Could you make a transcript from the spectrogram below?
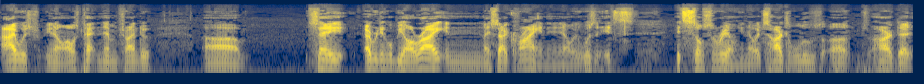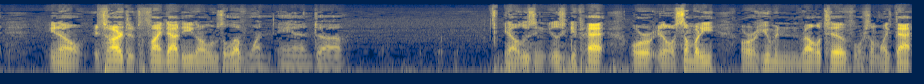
I was you know I was petting him, trying to uh, say everything will be all right, and I started crying. You know, it was it's it's so surreal. You know, it's hard to lose, uh, hard that you know, it's hard to, to find out that you're going to lose a loved one, and uh, you know, losing losing your pet or you know somebody or a human relative or something like that.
